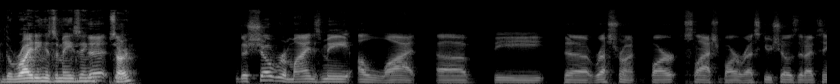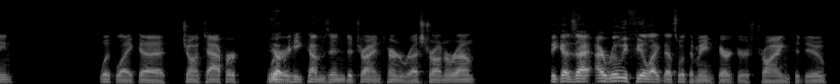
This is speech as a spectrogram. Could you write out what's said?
the writing is amazing The- sorry the show reminds me a lot of the the restaurant bar slash bar rescue shows that I've seen with like uh Jon Taffer, where Yep. he comes in to try and turn a restaurant around. Because I, I really feel like that's what the main character is trying to do.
